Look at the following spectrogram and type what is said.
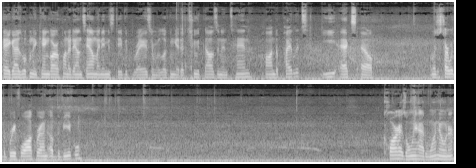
Hey guys, welcome to Ken Garff Honda Downtown. My name is David Reyes and we're looking at a 2010 Honda Pilot EXL. I'm gonna just start with a brief walk around of the vehicle. Car has only had one owner,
